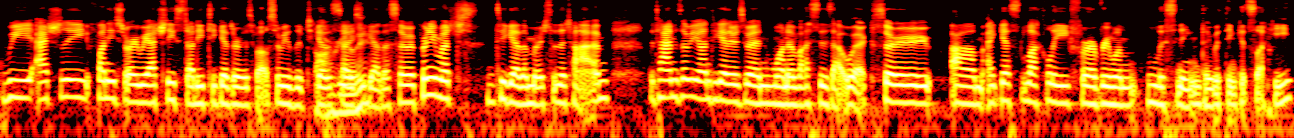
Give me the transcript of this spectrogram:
we actually, funny story, we actually studied together as well. So we live together, Oh, study really? together. So we're pretty much together most of the time. The times that we aren't together is when one of us is at work. So um, I guess luckily for everyone listening, they would think it's lucky,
